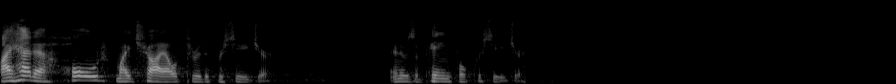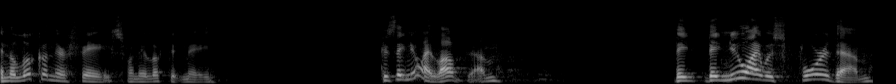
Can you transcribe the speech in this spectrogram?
I had to hold my child through the procedure. And it was a painful procedure. And the look on their face when they looked at me, because they knew I loved them, They, they knew I was for them,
